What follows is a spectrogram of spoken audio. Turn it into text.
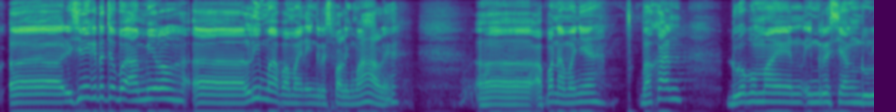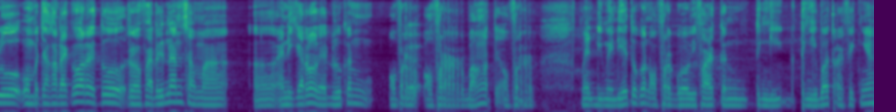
Eh, di sini kita coba ambil eh, lima pemain Inggris paling mahal ya. Eh, apa namanya? Bahkan dua pemain Inggris yang dulu memecahkan rekor itu Rio Ferdinand sama eh, Andy Carroll ya. Dulu kan over over banget ya over di media itu kan over glorified dan tinggi tinggi banget trafficnya.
